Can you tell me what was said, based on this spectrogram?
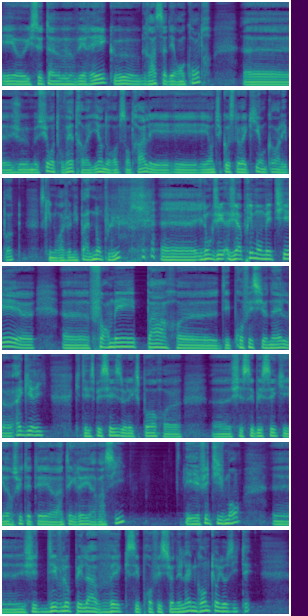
et il s'est avéré que grâce à des rencontres, euh, je me suis retrouvé à travailler en Europe centrale et, et, et en Tchécoslovaquie encore à l'époque, ce qui ne nous rajeunit pas non plus. euh, et donc j'ai appris mon métier euh, formé par des professionnels aguerris qui étaient spécialistes de l'export chez CBC qui a ensuite été intégré à Vinci. Et effectivement, j'ai développé là avec ces professionnels-là une grande curiosité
